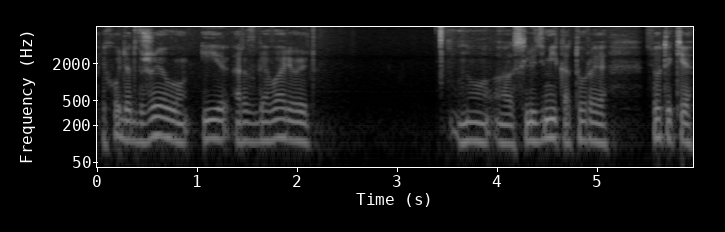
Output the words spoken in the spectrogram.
приходят в ЖЭУ и разговаривают ну, э, с людьми, которые все-таки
